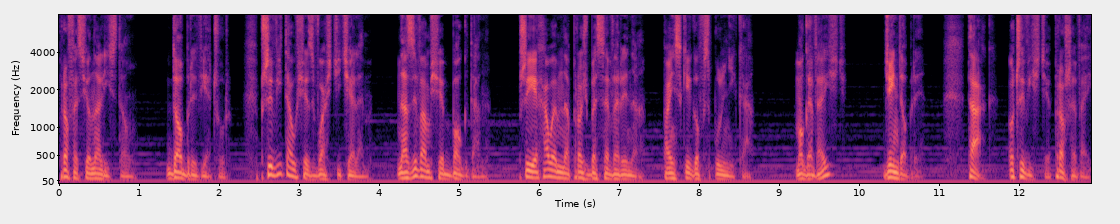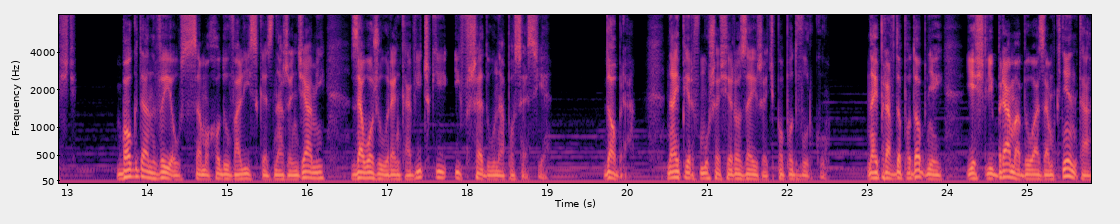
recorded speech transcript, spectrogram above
profesjonalistą. Dobry wieczór. Przywitał się z właścicielem. Nazywam się Bogdan. Przyjechałem na prośbę Seweryna, pańskiego wspólnika. Mogę wejść? Dzień dobry. Tak, oczywiście, proszę wejść. Bogdan wyjął z samochodu walizkę z narzędziami, założył rękawiczki i wszedł na posesję. Dobra, najpierw muszę się rozejrzeć po podwórku. Najprawdopodobniej, jeśli brama była zamknięta,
